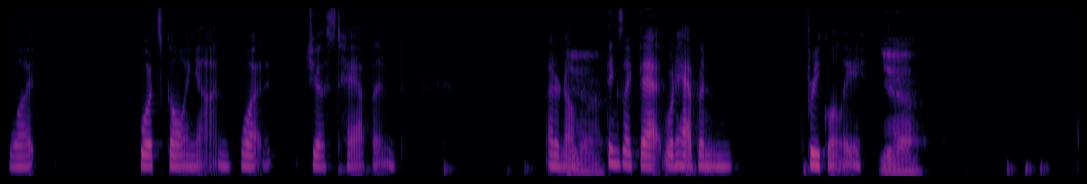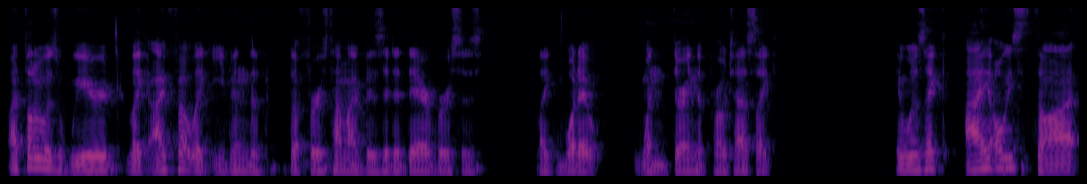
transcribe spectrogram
what what's going on, what just happened. I don't know. Yeah. Things like that would happen frequently. Yeah. I thought it was weird. Like I felt like even the the first time I visited there versus like what it when during the protest, like it was like I always thought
